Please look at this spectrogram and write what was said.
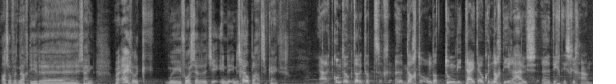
alsof het nachtdieren eh, zijn. Maar eigenlijk moet je je voorstellen dat je in de, in de schuilplaatsen kijkt. Ja, het komt ook dat ik dat eh, dacht omdat toen die tijd ook het nachtdierenhuis dicht is gegaan.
